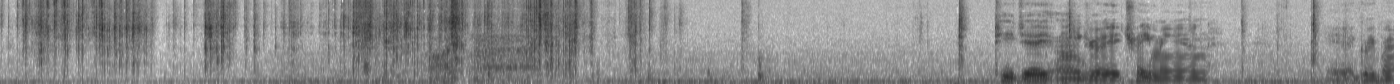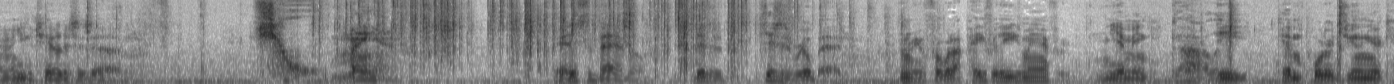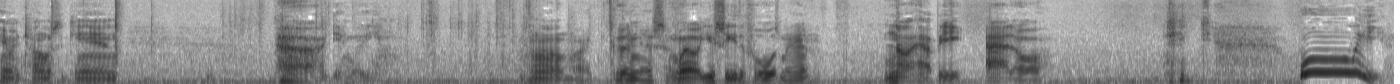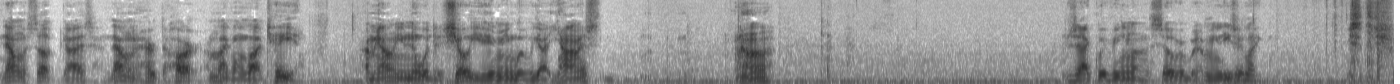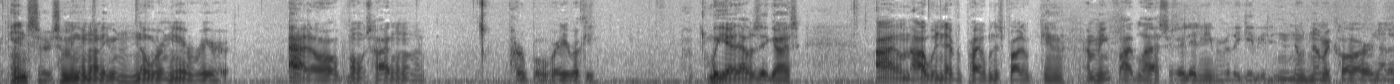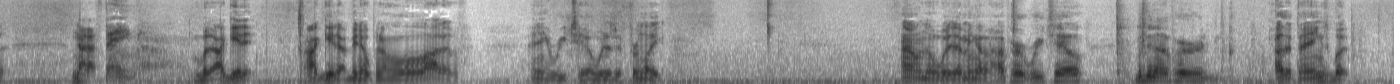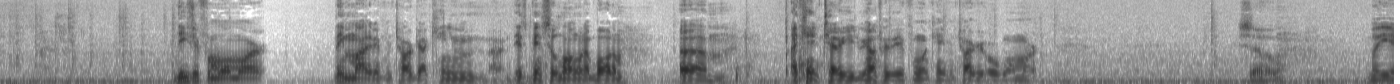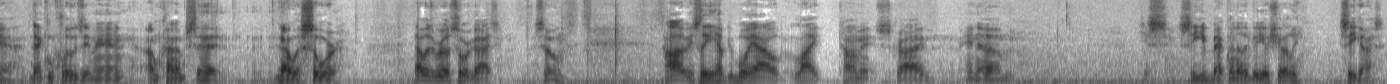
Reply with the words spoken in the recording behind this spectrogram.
TJ, Andre, Trey Man. Yeah, Greg Brown. You can tell this is a. Uh, man. Yeah, this is bad, bro. This is this is real bad. I mean, for what I pay for these, man. For yeah, I mean, golly. Kevin Porter Jr., Cameron Thomas again. Ah, Dinwiddie. Oh my goodness. Well, you see the fools, man. Not happy at all. Woo-wee! That one sucked, guys. That one hurt the heart. I'm not gonna lie to you. I mean, I don't even know what to show you. I mean, but we got Giannis, huh? Zach LaVine on the silver, but I mean, these are like inserts. I mean, they're not even nowhere near rare at all. Bones Hyland on the purple Ray rookie. But yeah, that was it, guys. I don't know. I would never probably open this product again. I mean, five blasters. They didn't even really give you no number card, not a, not a thing. But I get it. I get it. I've been opening a lot of. I ain't retail. What is it from? Like, I don't know what it. I mean, I've heard retail, but then I've heard other things. But these are from Walmart. They might have been from Target. I can't even. Uh, it's been so long when I bought them. Um, I can't tell you to be honest with you if one came from Target or Walmart. So, but yeah, that concludes it, man. I'm kind of upset. That was sore. That was real sore, guys. So, obviously, help your boy out. Like, comment, subscribe, and um, just see you back with another video shortly. See you guys.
